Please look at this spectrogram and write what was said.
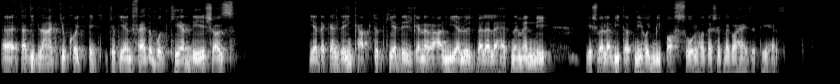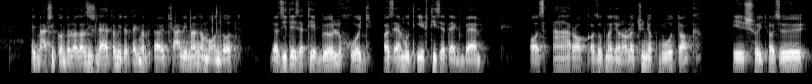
E, tehát itt látjuk, hogy egy csak ilyen feldobott kérdés az érdekes, de inkább több kérdés generál, mielőtt bele lehetne menni, és vele vitatni, hogy mi passzolhat esetleg a helyzetéhez. Egy másik gondolat az is lehet, amit a tegnap e, Charlie Manga mondott, az idézetéből, hogy az elmúlt évtizedekben az árak azok nagyon alacsonyak voltak, és hogy az ő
